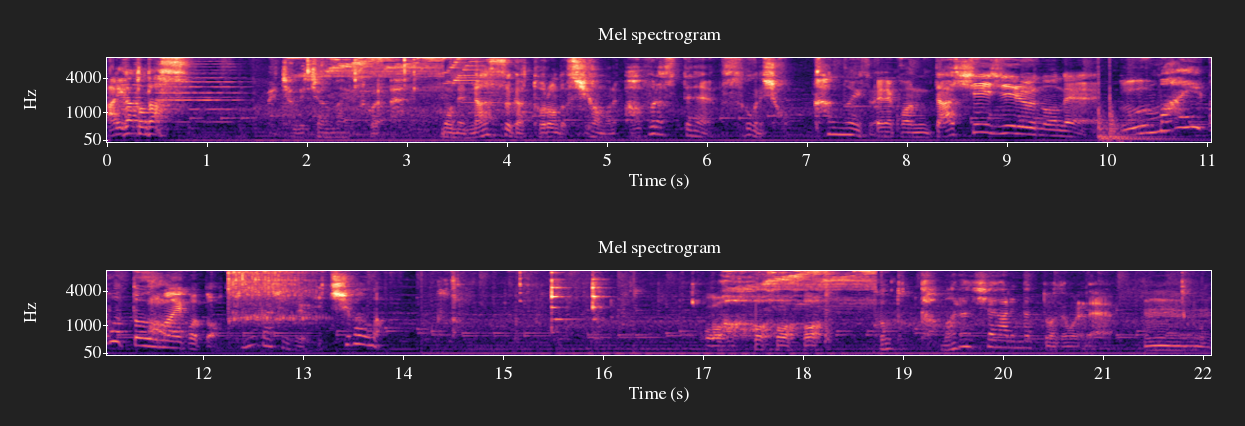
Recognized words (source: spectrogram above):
ありがとうナス。めちゃめちゃうまいですこれ。もうねナスがとろんとしかもね油吸ってねすごくね食感がいいですね。でねこのだし汁のねうまいことうまいこと。このだし汁一番うまい。おほほほほ。んとたまらん仕上がりになってますねこれね。うん。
